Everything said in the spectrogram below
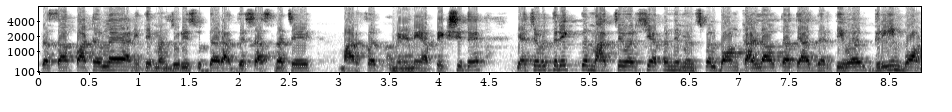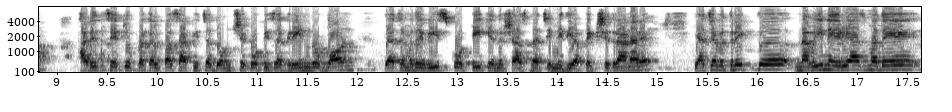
प्रस्ताव पाठवलाय आणि ते मंजुरी सुद्धा राज्य शासनाचे मार्फत मिळणे अपेक्षित आहे. याच्या व्यतिरिक्त मागच्या वर्षी आपण जे म्युन्सिपल बॉन्ड काढला होता त्याच धर्तीवर ग्रीन बॉन्ड हरित सेतू प्रकल्पासाठीचा दोनशे कोटीचा ग्रीन बॉन्ड त्याच्यामध्ये वीस कोटी केंद्र शासनाची निधी अपेक्षित राहणार आहे. याच्या व्यतिरिक्त नवीन एरियाजमध्ये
